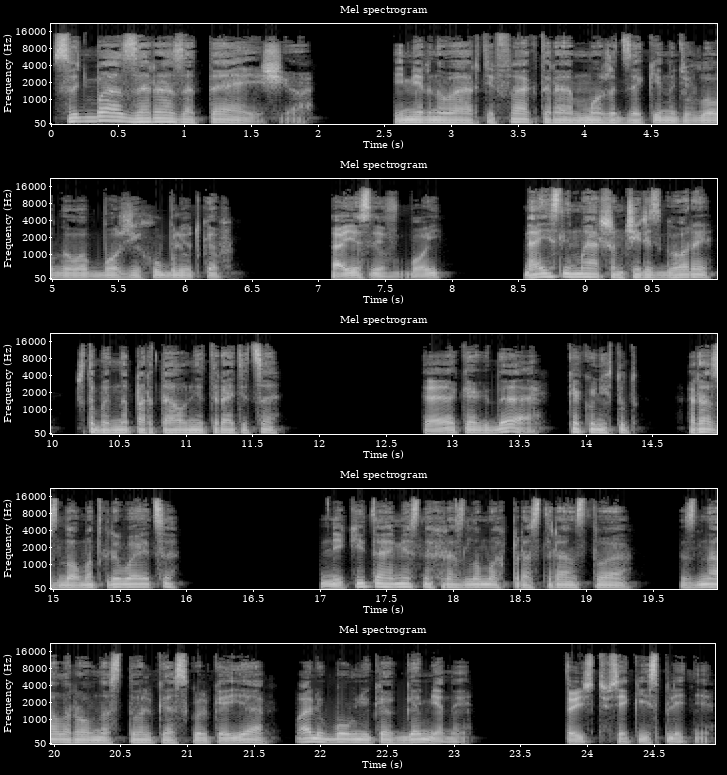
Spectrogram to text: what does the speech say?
Судьба, зараза, та еще и мирного артефактора может закинуть в логово божьих ублюдков. А если в бой? А если маршем через горы, чтобы на портал не тратиться? А когда? Как у них тут разлом открывается? Никита о местных разломах пространства знал ровно столько, сколько я о любовниках Гомены, то есть всякие сплетни.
